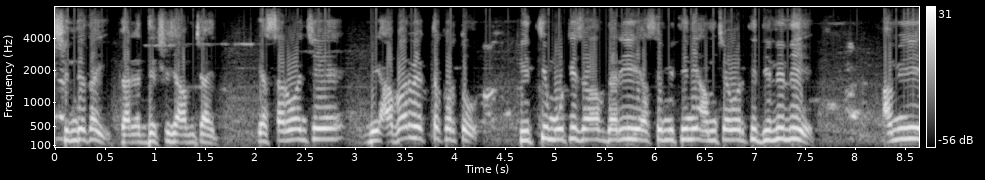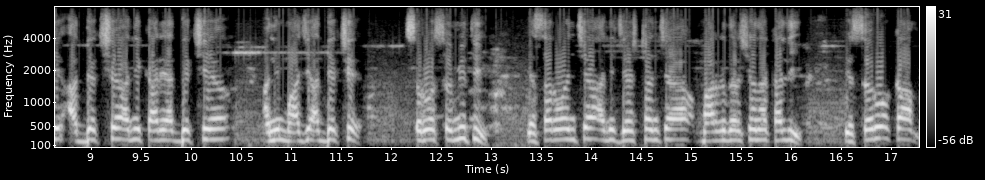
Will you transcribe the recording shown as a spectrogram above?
शिंदेताई कार्याध्यक्ष जे आमच्या आहेत या सर्वांचे मी आभार व्यक्त करतो की इतकी मोठी जबाबदारी या समितीने आमच्यावरती दिलेली आहे. आम्ही अध्यक्ष आणि कार्याध्यक्ष आणि माजी अध्यक्ष सर्व समिती या सर्वांच्या आणि ज्येष्ठांच्या मार्गदर्शनाखाली हे सर्व काम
